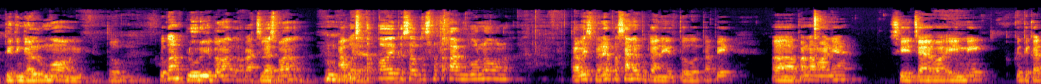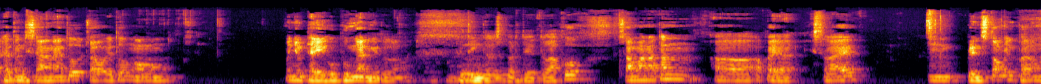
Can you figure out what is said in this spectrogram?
ditinggal lungo gitu. Itu kan blurry banget ora jelas banget. Aku setekoi kesel kesel tekan kuno tapi sebenarnya pesannya bukan itu tapi eh, apa namanya si cewek ini ketika datang di sana itu cowok itu ngomong menyudahi hubungan gitu loh. Ditinggal seperti itu. Aku sama Nathan eh, apa ya istilahnya mm, brainstorming bareng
